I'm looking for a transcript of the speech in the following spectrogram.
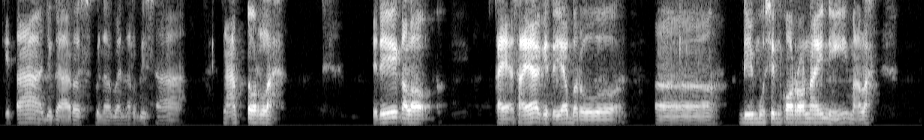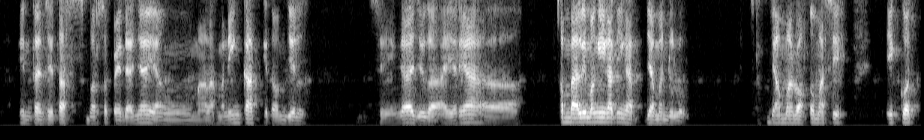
kita juga harus benar-benar bisa ngatur lah. Jadi kalau kayak saya gitu ya baru uh, di musim corona ini malah intensitas bersepedanya yang malah meningkat gitu Om Jil sehingga juga akhirnya uh, kembali mengingat-ingat zaman dulu zaman waktu masih ikut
